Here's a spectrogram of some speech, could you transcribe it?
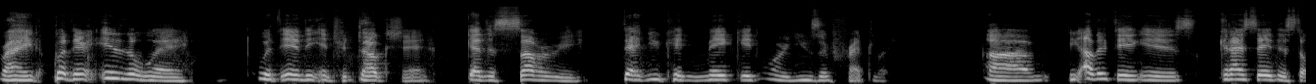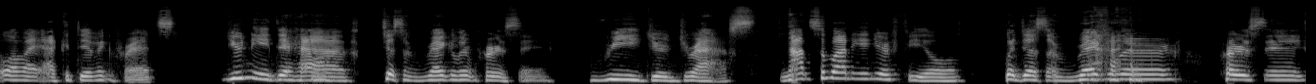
right? But there is a way within the introduction and the summary that you can make it more user friendly. Um, the other thing is, can I say this to all my academic friends? You need to hmm. have just a regular person read your drafts, not somebody in your field, but just a regular person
